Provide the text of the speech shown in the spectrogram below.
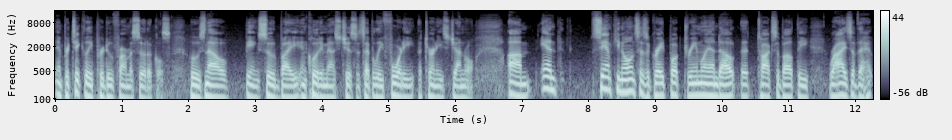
and particularly Purdue Pharmaceuticals, who's now being sued by, including Massachusetts, I believe, 40 attorneys general. Um, and Sam Quinones has a great book, Dreamland, out that talks about the rise of the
